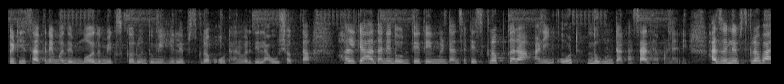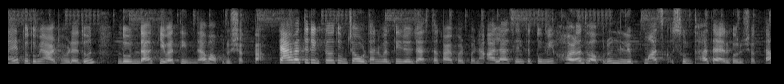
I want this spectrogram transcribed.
पिठी साखरेमध्ये मध मिक्स करून तुम्ही हे लिप स्क्रब ओठांवरती लावू शकता. हलक्या हाताने दोन ते तीन मिनिटांसाठी स्क्रब करा आणि ओठ धुवून टाका साध्या पाण्याने हा जो लिप स्क्रब आहे तो तुम्ही आठवड्यातून दोनदा किंवा तीनदा वापरू शकता. त्या व्यतिरिक्त तुमच्या ओठांवरती जर जास्त काळपटपणा आला असेल तर तुम्ही हळद वापरून लिप मास्कसुद्धा तयार करू शकता.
